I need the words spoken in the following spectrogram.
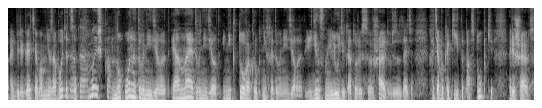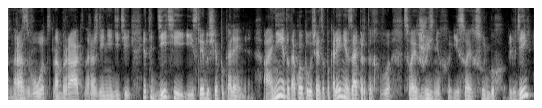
оберегать и обо мне заботиться. Да-да, мышка. Но он этого не делает, и она этого не делает, и никто вокруг них этого не делает. Единственные люди, которые совершают в результате хотя бы какие-то поступки, решаются на развод, на брак, на рождение детей. Это дети и следующее поколение. А они это такое, получается, поколение запертых в своих жизнях и своих судьбах людей,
